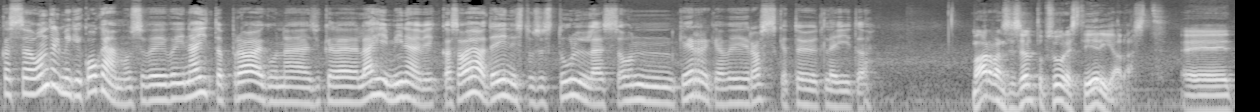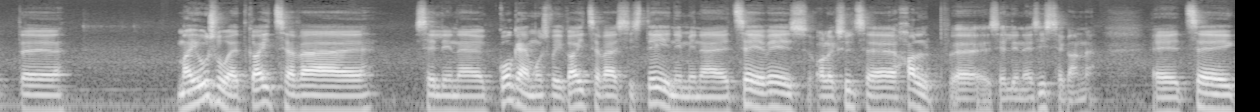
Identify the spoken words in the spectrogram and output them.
kas on teil mingi kogemus või, või näitab praegune niisugune lähiminevik, kas ajateenistusest tulles on kerge või raske tööd leida? ma arvan, see sõltub suuresti erialast, et eh, ma ei usu, et kaitseväe selline kogemus või kaitseväes siis teenimine CV-s oleks üldse halb eh, selline sissekanne. et see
